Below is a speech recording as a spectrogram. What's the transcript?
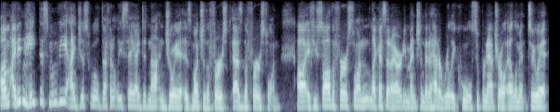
um, I didn't hate this movie. I just will definitely say I did not enjoy it as much of the first as the first one. Uh, if you saw the first one, like I said, I already mentioned that it had a really cool supernatural element to it.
